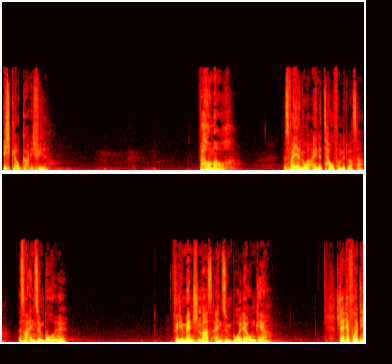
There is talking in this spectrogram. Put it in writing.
Ich glaube gar nicht viel. Warum auch? Es war ja nur eine Taufe mit Wasser. Das war ein Symbol. Für die Menschen war es ein Symbol der Umkehr. Stell dir vor, die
